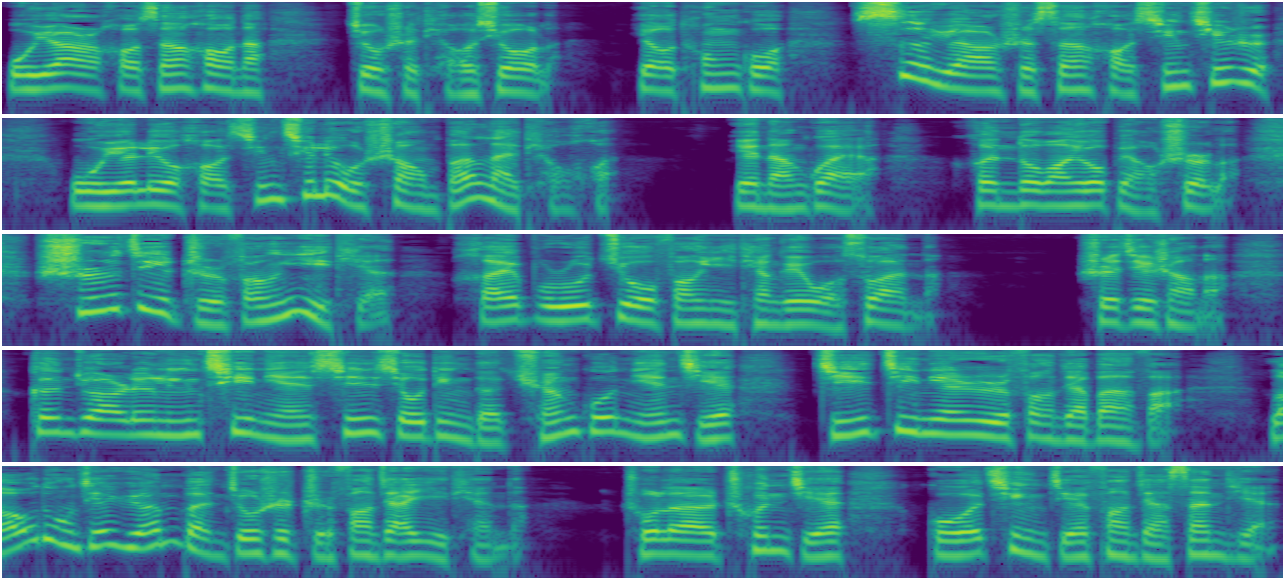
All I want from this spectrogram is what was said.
五月二号、三号呢就是调休了，要通过四月二十三号星期日、五月六号星期六上班来调换。也难怪啊，很多网友表示了，实际只放一天，还不如就放一天给我算呢。实际上呢，根据二零零七年新修订的《全国年节及纪念日放假办法》，劳动节原本就是只放假一天的，除了春节、国庆节放假三天，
